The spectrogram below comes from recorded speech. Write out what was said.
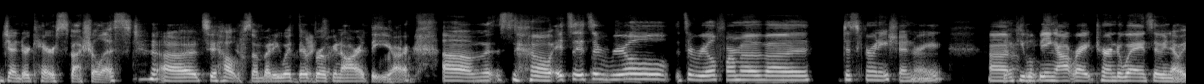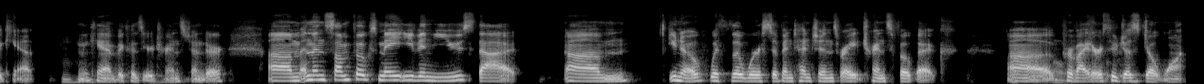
gender care specialist uh, to help somebody with their broken arm at the ER. Um, so it's it's a real it's a real form of uh, discrimination, right? Um, Yeah. People being outright turned away and say, "No, we can't. Mhm. We can't because you're transgender." Um, and then some folks may even use that, um, you know, with the worst of intentions, right? Transphobic uh, Oh, providers who just don't want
